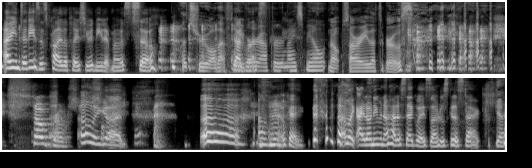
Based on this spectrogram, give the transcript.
I mean, Denny's is probably the place you would need it most. So, That's true. All that God flavor after a nice meal. No, sorry, that's gross. so gross. oh my god. Uh, oh, okay. I'm like, I don't even know how to segue, so I'm just gonna start. yeah.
